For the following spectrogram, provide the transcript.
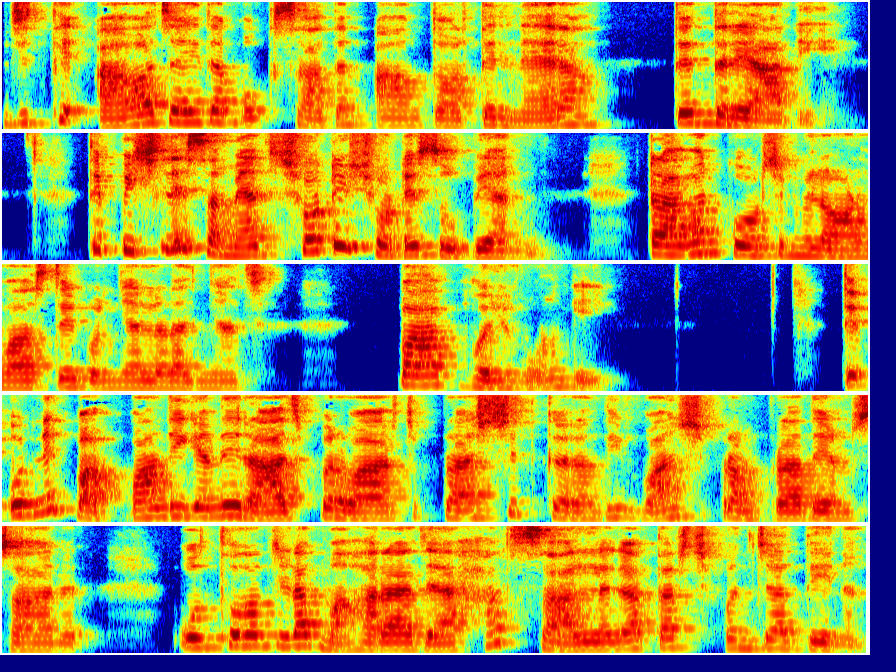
ਜਿੱਥੇ ਆਵਾਜਾਈ ਦਾ ਮੁੱਖ ਸਾਧਨ ਆਮ ਤੌਰ ਤੇ ਨਹਿਰਾਂ ਤੇ ਦਰਿਆ ਨੇ ਤੇ ਪਿਛਲੇ ਸਮਿਆਂ 'ਚ ਛੋਟੇ-ਛੋਟੇ ਸੂਬਿਆਂ ਨੂੰ ਟਰਾਵਨਕੋਰ 'ਚ ਮਿਲਾਉਣ ਵਾਸਤੇ ਹੋਈਆਂ ਲੜਾਈਆਂ 'ਚ ਪਾਪ ਹੋਏ ਹੋਣਗੇ ਤੇ ਉਹਨੇ ਪਾਪਾਂ ਦੀ ਕਹਿੰਦੇ ਰਾਜ ਪਰਿਵਾਰ 'ਚ ਪ੍ਰਾਸ਼ਿਤ ਕਰਨ ਦੀ ਵੰਸ਼ ਪਰੰਪਰਾ ਦੇ ਅਨੁਸਾਰ ਉੱਥੋਂ ਦਾ ਜਿਹੜਾ ਮਹਾਰਾਜ ਹੈ, ਹਰ ਸਾਲ ਲਗਾਤਾਰ 56 ਦਿਨ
